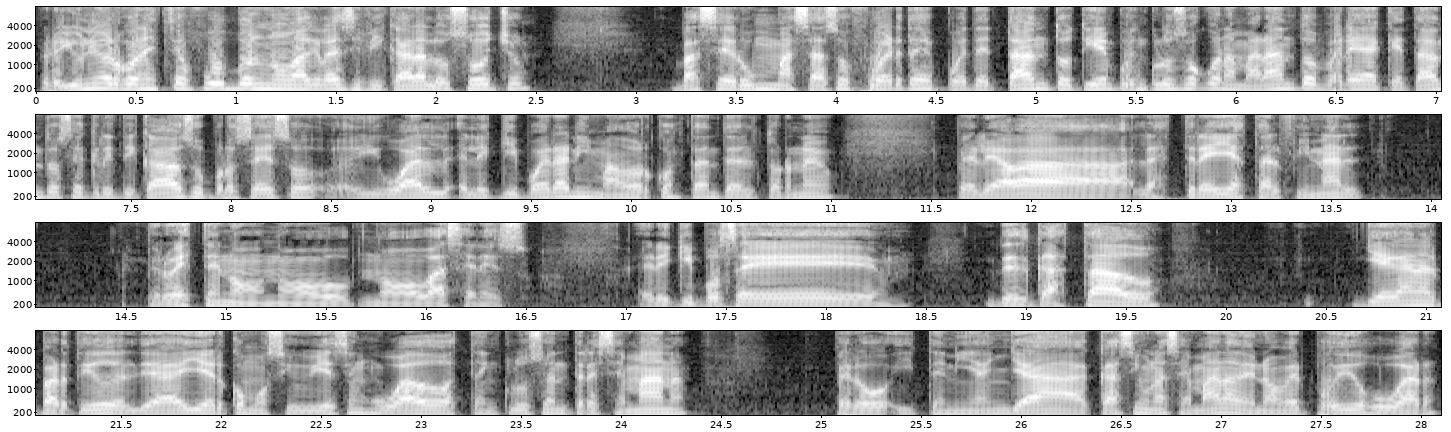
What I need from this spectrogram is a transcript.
Pero Junior con este fútbol no va a clasificar a los 8. Va a ser un masazo fuerte después de tanto tiempo, incluso con Amaranto Perea, que tanto se criticaba su proceso. Igual el equipo era animador constante del torneo. Peleaba la estrella hasta el final. Pero este no, no, no va a ser eso. El equipo se desgastado. Llegan al partido del día de ayer como si hubiesen jugado hasta incluso entre semana. Pero y tenían ya casi una semana de no haber podido jugar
